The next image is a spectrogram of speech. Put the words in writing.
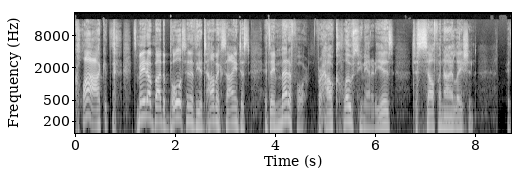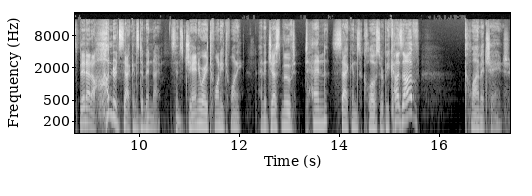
clock. It's, it's made up by the Bulletin of the Atomic Scientist. It's a metaphor for how close humanity is to self annihilation. It's been at 100 seconds to midnight since January 2020, and it just moved 10 seconds closer because of climate change.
